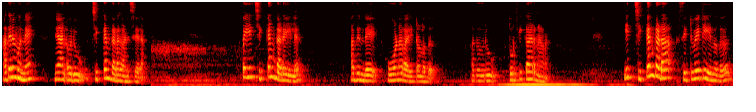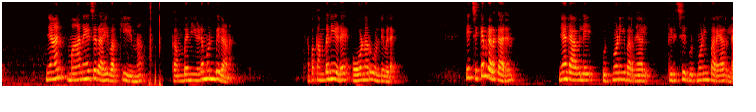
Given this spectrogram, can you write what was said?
അതിനു മുന്നേ ഞാൻ ഒരു ചിക്കൻ കട കാണിച്ചു തരാം അപ്പോൾ ഈ ചിക്കൻ കടയിൽ അതിന്റെ ഓണറായിട്ടുള്ളത് അതൊരു തുർക്കിക്കാരനാണ്. ഈ ചിക്കൻ കട സിറ്റുവേറ്റ് ചെയ്യുന്നത് ഞാൻ മാനേജറായി വർക്ക് ചെയ്യുന്ന കമ്പനിയുടെ മുൻപിലാണ്. അപ്പോൾ കമ്പനിയുടെ ഓണറും ഉണ്ട് ഇവിടെ. ഈ ചിക്കൻ കടക്കാരൻ ഞാൻ രാവിലെ ഗുഡ് മോർണിംഗ് പറഞ്ഞാൽ തിരിച്ച് ഗുഡ് മോർണിംഗ് പറയാറില്ല.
